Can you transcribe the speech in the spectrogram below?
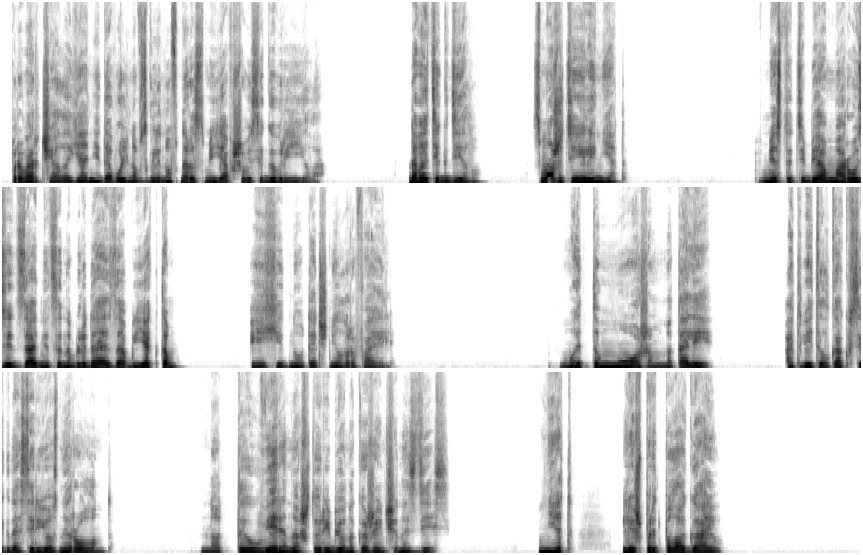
проворчала я, недовольно взглянув на рассмеявшегося Гавриила. «Давайте к делу. Сможете или нет?» «Вместо тебя морозить задницы, наблюдая за объектом?» — ехидно уточнил Рафаэль. «Мы-то можем, Натали», — ответил, как всегда, серьезный Роланд. «Но ты уверена, что ребенок и женщина здесь?» «Нет, лишь предполагаю».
